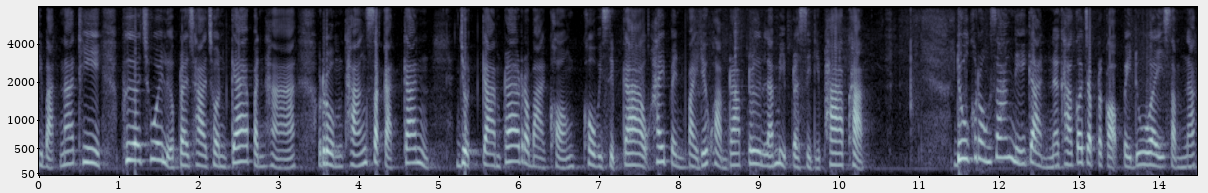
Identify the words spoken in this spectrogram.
ฏิบัติหน้าที่ เพื่อช่วยเหลือประชาชนแก้ปัญหา รวมทั้งสกัดกั้น หยุดการแพร่ระบาดของโควิด -19 ให้เป็นไปด้วยความราบรื่นและมีประสิทธิภาพค่ะ ดูโครงสร้างนี้กันนะคะ ก็จะประกอบไปด้วยสำนัก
